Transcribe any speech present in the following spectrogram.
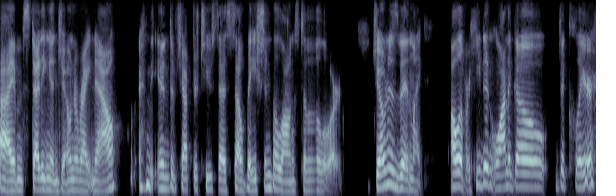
I'm studying in Jonah right now. And the end of chapter two says, Salvation belongs to the Lord. Jonah's been like all over. He didn't want to go declare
